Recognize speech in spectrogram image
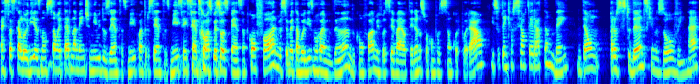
Essas calorias não são eternamente 1.200, 1.400, 1.600 como as pessoas pensam. Conforme o seu metabolismo vai mudando, conforme você vai alterando alterando sua composição corporal, isso tem que se alterar também. Então, para os estudantes que nos ouvem, né?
